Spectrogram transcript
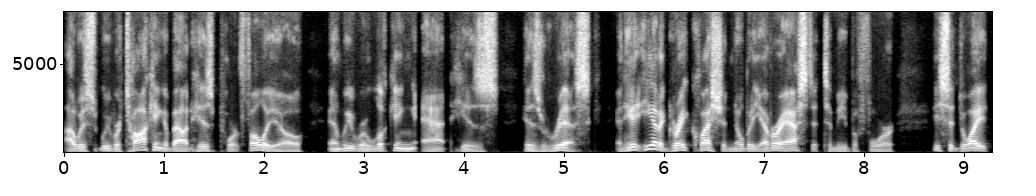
I was we were talking about his portfolio and we were looking at his his risk and he, he had a great question. Nobody ever asked it to me before. He said, Dwight,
